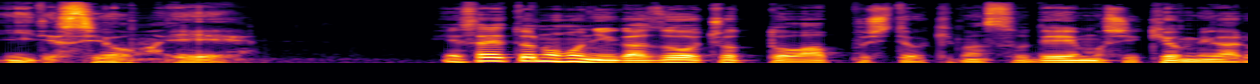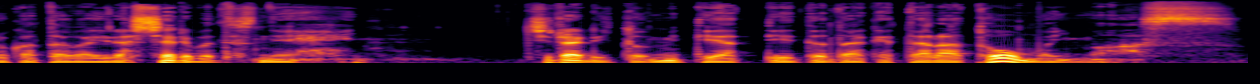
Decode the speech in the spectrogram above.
いいですよ。ええ。サイトの方に画像をちょっとアップしておきますので、もし興味がある方がいらっしゃればですね、ちらりと見てやっていただけたらと思います。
